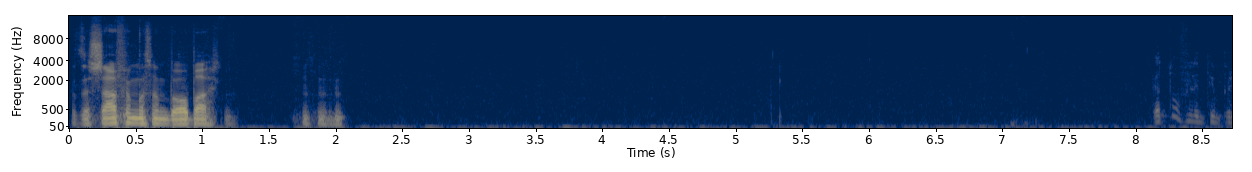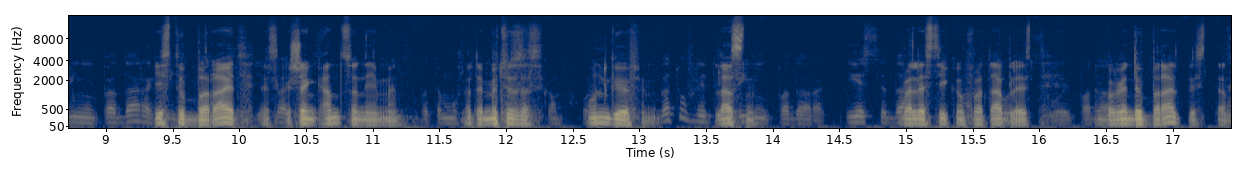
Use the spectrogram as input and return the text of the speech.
Also Schafe muss man beobachten. Bist du bereit, das Geschenk anzunehmen? Oder möchtest du es ungeöffnet lassen, weil es dir komfortabel ist? Aber wenn du bereit bist, dann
